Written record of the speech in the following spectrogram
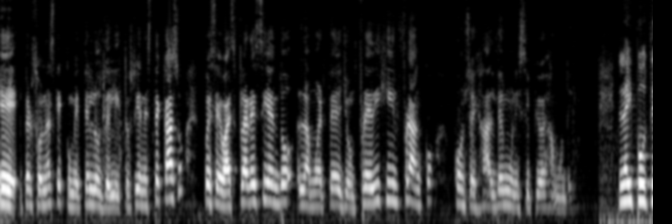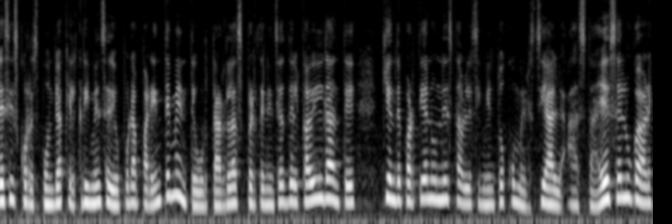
eh, personas que cometen los delitos. Y en este caso, pues se va esclareciendo la muerte de John Freddy Gil Franco, concejal del municipio de Jamundí. La hipótesis corresponde a que el crimen se dio por aparentemente hurtar las pertenencias del cabildante, quien de partida en un establecimiento comercial hasta ese lugar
